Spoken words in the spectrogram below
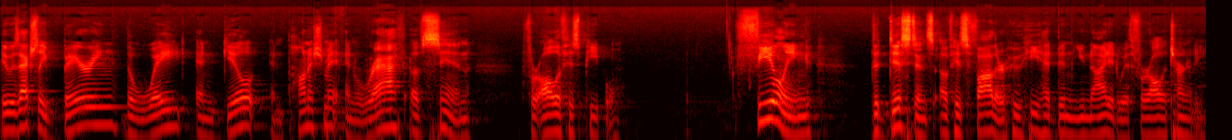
It was actually bearing the weight and guilt and punishment and wrath of sin for all of his people. Feeling the distance of his father, who he had been united with for all eternity.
